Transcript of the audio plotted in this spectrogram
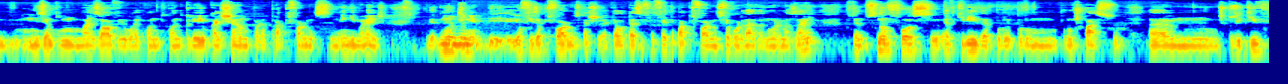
Um exemplo mais óbvio é quando, quando criei o caixão para, para a performance em Guimarães não uhum. tinha, eu fiz a performance, aquela peça foi feita para a performance, foi guardada no armazém. Portanto, se não fosse adquirida por, por, um, por um espaço um, expositivo,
